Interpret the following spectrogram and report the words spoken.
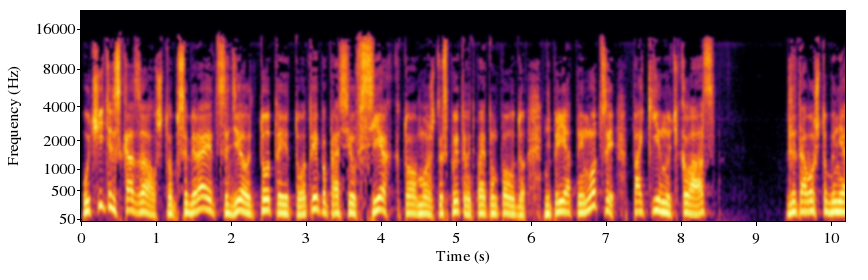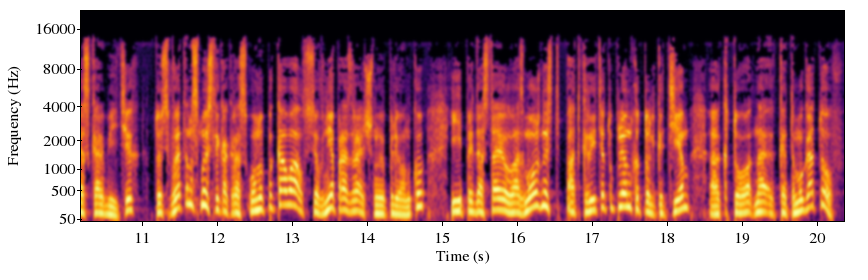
Учитель сказал, что собирается делать то-то и то-то, и попросил всех, кто может испытывать по этому поводу неприятные эмоции, покинуть класс для того, чтобы не оскорбить их. То есть в этом смысле как раз он упаковал все в непрозрачную пленку и предоставил возможность открыть эту пленку только тем, э, кто на, к этому готов.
